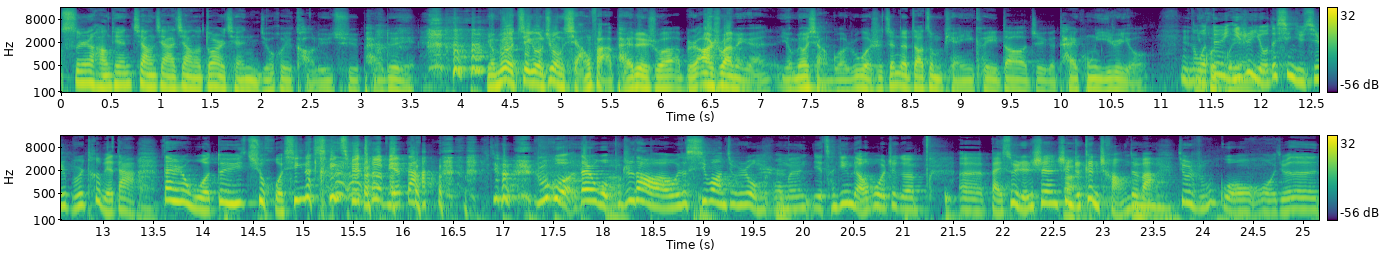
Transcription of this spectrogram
私人航天降价降了多少钱，你就会考虑去排队？有没有这种这种想法？排队说，比如二十万美元，有没有想过，如果是真的到这么便宜，可以到这个太空一日游？嗯，我对一日游的兴趣其实不是特别大，但是我对于去火星的兴趣特别大。就如果，但是我不知道啊，我就希望就是我们我们也曾经聊过这个，呃，百岁人生甚至更长，对吧？就如果我觉得。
